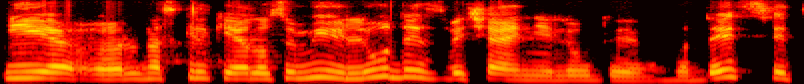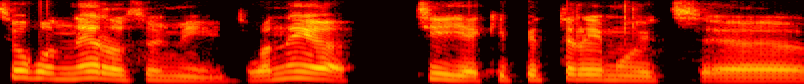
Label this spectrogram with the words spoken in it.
І е, наскільки я розумію, люди, звичайні люди в Одесі, цього не розуміють. Вони ті, які підтримують е,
